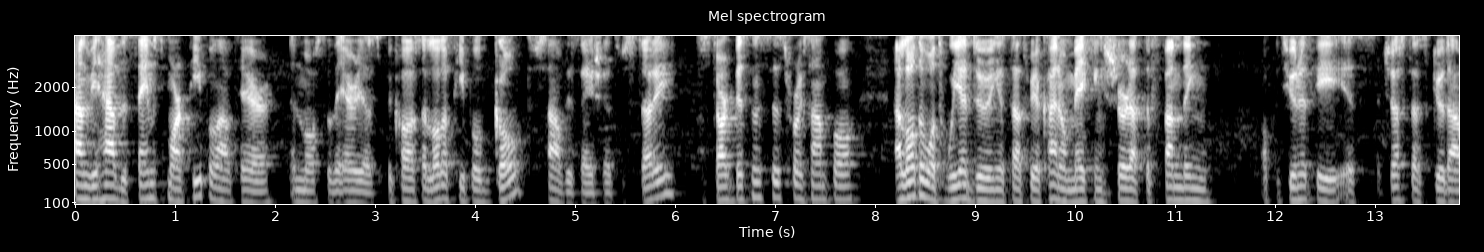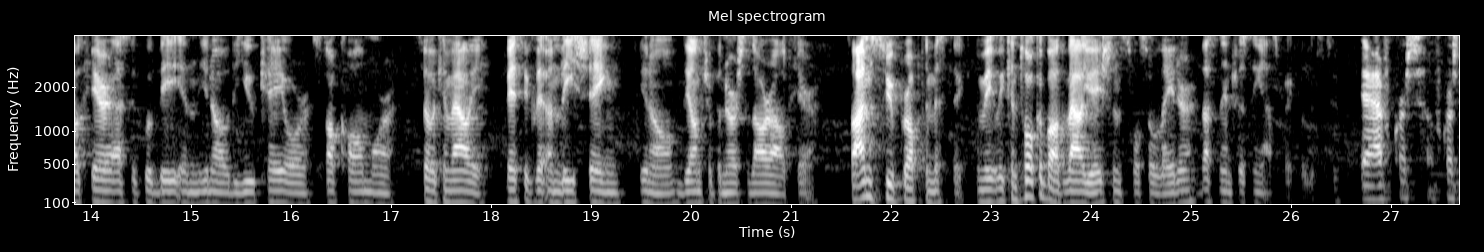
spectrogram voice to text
and we have the same smart people out here in most of the areas because a lot of people go to Southeast Asia to study, to start businesses, for example. A lot of what we are doing is that we are kind of making sure that the funding opportunity is just as good out here as it would be in you know the UK or Stockholm or Silicon Valley. Basically, unleashing you know the entrepreneurs that are out here. So I'm super optimistic. I mean, we can talk about valuations also later. That's an interesting aspect of this too. Yeah, of course, of course.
